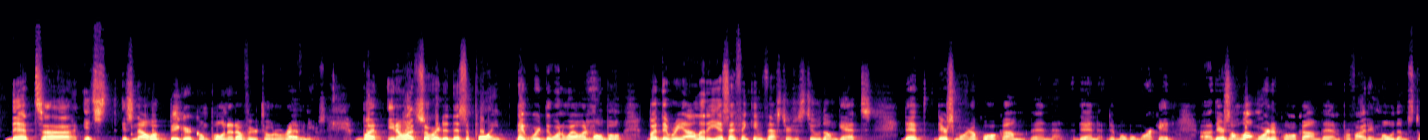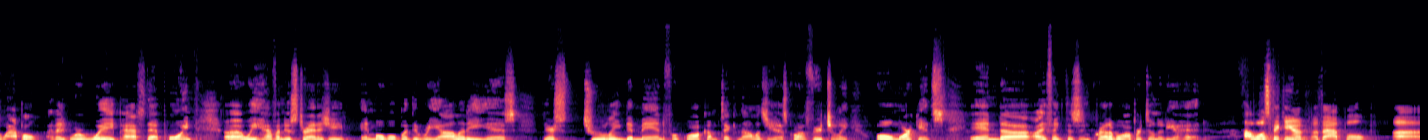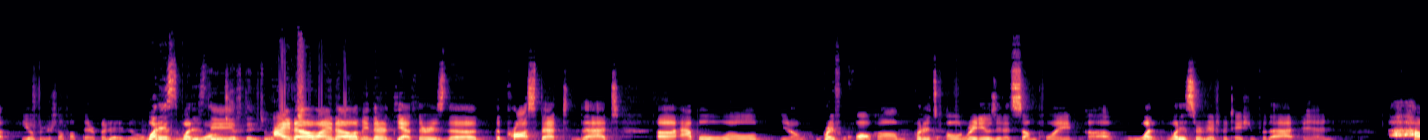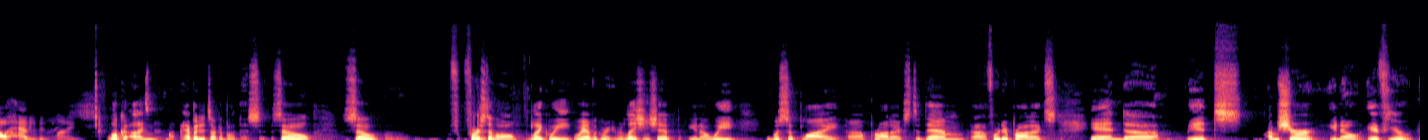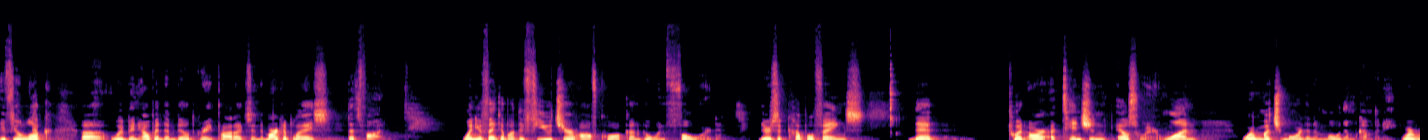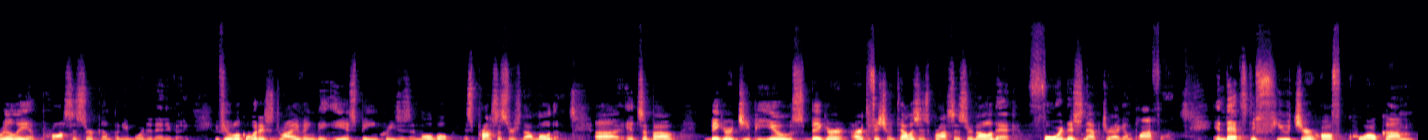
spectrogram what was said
that uh, it's is now a bigger component of your total revenues. But you know, I'm sorry to disappoint that we're doing well in mobile, but the reality is, I think investors still don't get that there's more to Qualcomm than than the mobile market. Uh, there's a lot more to Qualcomm than providing modems to Apple. I think we're way past that point. Uh, we have a new strategy in mobile, but the reality is there's truly demand for Qualcomm technology across virtually all markets, and uh, I think there's incredible opportunity ahead. Uh, well, speaking of, of Apple, uh, you opened yourself up there, but uh, what is what is the? Just into it. I know, I know. I mean, there, yes, there is the the prospect that uh, Apple will, you know, break from Qualcomm, put its own radios in at some point. Uh, what what is sort of your expectation for that, and how have you been planning? Look, I'm happy to talk about this. So, so first of all, like we, we have a great relationship. You know, we we supply uh, products to them uh, for their products, and uh, it's I'm sure you know if you if you look, uh, we've been helping them build great products in the marketplace. That's fine. When you think about the future of Qualcomm going forward, there's a couple things that put our attention elsewhere. One we're much more than a modem company. We're really a processor company more than anything. If you look at what is driving the ASP increases in mobile, it's processors, not modem. Uh, it's about bigger GPUs, bigger artificial intelligence processor, and all of that for the Snapdragon platform. And that's the future of Qualcomm,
